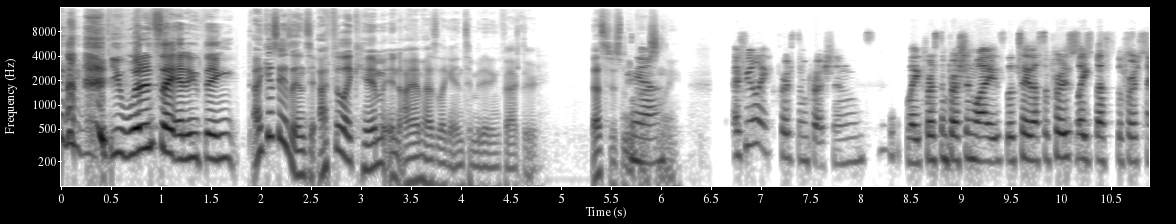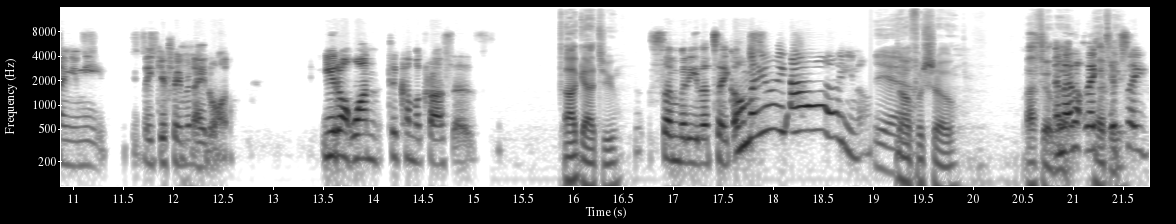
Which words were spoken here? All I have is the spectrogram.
you wouldn't say anything. I guess he has. I feel like him and I am has like an intimidating factor. That's just me yeah. personally. I feel like first impressions, like first impression wise, let's say that's the first, like that's the first time you meet, like your favorite idol. You don't want to come across as I got you. Somebody that's like, oh my god, ah, you know. Yeah. No, for sure. I feel. That. And I don't like. Heavy. It's like,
